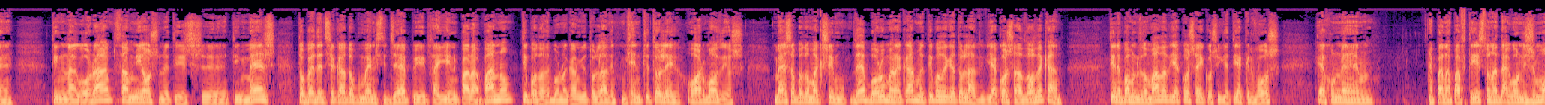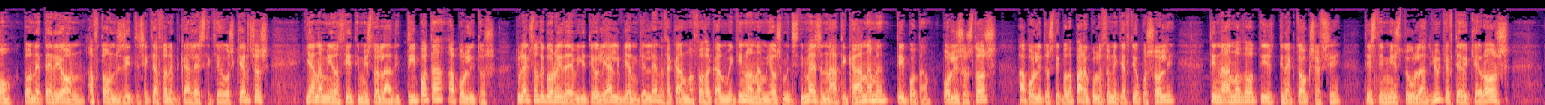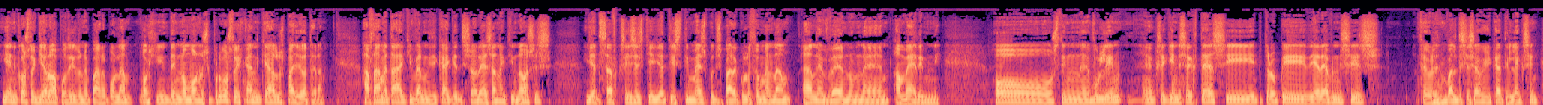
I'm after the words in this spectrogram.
την αγορά, θα μειώσουν τις ε, τιμές. Το 5% που μένει στην τσέπη θα γίνει παραπάνω. Τίποτα δεν μπορούν να κάνουν για το λάδι. Βγαίνει και το λέει ο αρμόδιος μέσα από το Μαξίμου. Δεν μπορούμε να κάνουμε τίποτα για το λάδι. 212, την επόμενη εβδομάδα 220. Γιατί ακριβώς έχουν ε, επαναπαυτεί στον ανταγωνισμό των εταιριών. Αυτόν ζήτησε και αυτόν επικαλέστηκε ο Σκέρτσος για να μειωθεί η τιμή στο λάδι. Τίποτα απολύτως. Τουλάχιστον δεν κοροϊδεύει, γιατί όλοι οι άλλοι βγαίνουν και λένε θα κάνουμε αυτό, θα κάνουμε εκείνο, να μειώσουμε τις τιμές. Να τι κάναμε, τίποτα. Πολύ σωστός, απολύτως τίποτα. Παρακολουθούν και αυτοί όπως όλοι την άνοδο, τη- την εκτόξευση της τιμής του λαδιού και φταίει ο καιρός. Γενικώς στον καιρό αποδίδουν πάρα πολλά. Όχι, δεν είναι ο μόνος υπουργός, το έχει κάνει και άλλος παλιότερα. Αυτά με τα κυβερνητικά και τις ωραίες ανακοινώσεις για τις αυξήσεις και για τις τιμές που τις παρακολουθούμε να ανεβαίνουν ε, αμέριμνοι. Ο, στην Βουλή ε, ξεκίνησε χτες η Επιτροπή Διερεύνησης, θεωρείτε, βάλτε σε εισαγωγικά τη λέξη,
